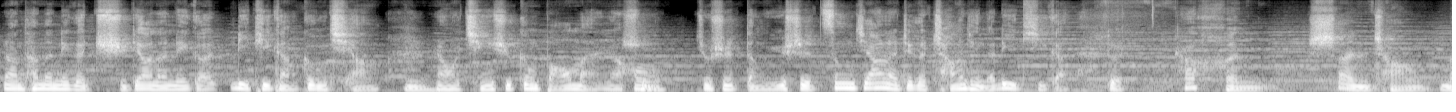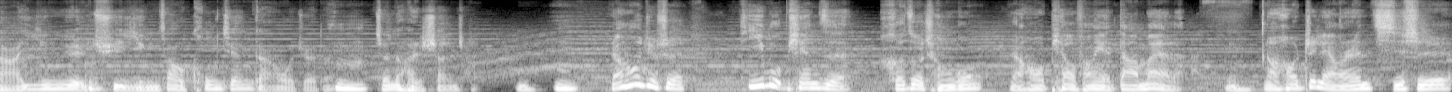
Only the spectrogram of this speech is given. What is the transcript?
让他的那个曲调的那个立体感更强，嗯，然后情绪更饱满，然后就是等于是增加了这个场景的立体感。对他很擅长拿音乐去营造空间感，我觉得，嗯，真的很擅长。嗯嗯，然后就是第一部片子合作成功，然后票房也大卖了，嗯，然后这两个人其实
